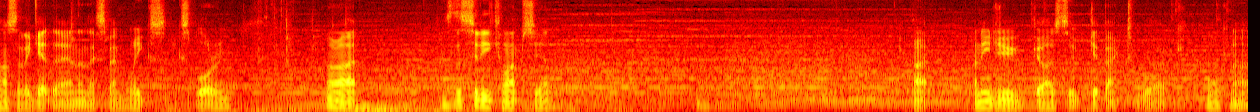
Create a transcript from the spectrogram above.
Oh, so they get there and then they spend weeks exploring. Alright. Has the city collapsed yet? I need you guys to get back to work. How can I...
